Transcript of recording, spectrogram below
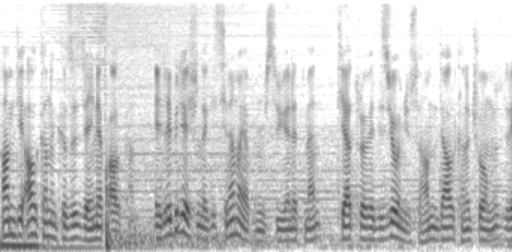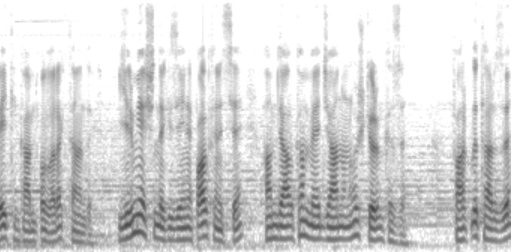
Hamdi Alkan'ın kızı Zeynep Alkan. 51 yaşındaki sinema yapımcısı, yönetmen, tiyatro ve dizi oyuncusu Hamdi Alkan'ı çoğumuz reyting Hamdi olarak tanıdık. 20 yaşındaki Zeynep Alkan ise Hamdi Alkan ve Canan Hoşgör'ün kızı. Farklı tarzı,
